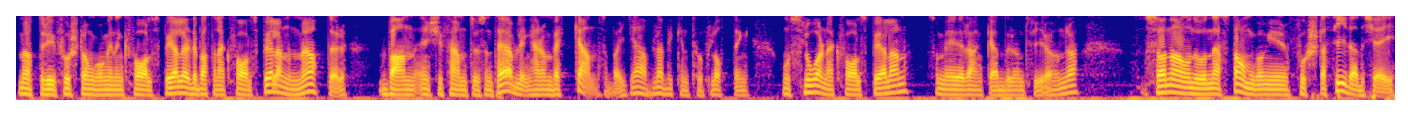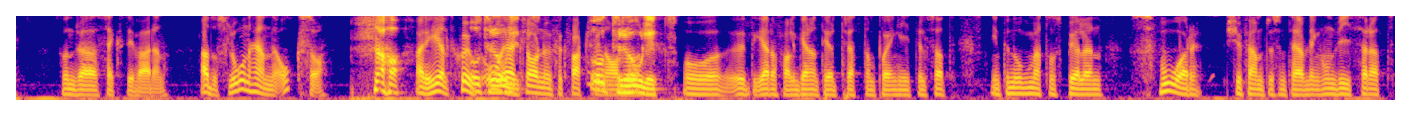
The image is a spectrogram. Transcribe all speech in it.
möter i första omgången en kvalspelare. Det är bara att den här kvalspelaren hon möter vann en 25 000 tävling här om veckan. Så bara jävlar vilken tuff lottning. Hon slår den här kvalspelaren som är rankad runt 400. Sen har hon då nästa omgång i en första sidad tjej, 160 i världen. Ja, då slår hon henne också. Ja, Ja, det är helt sjukt. Och är Otroligt. klar nu för kvartsfinal. då. otroligt. Och eh, det är i alla fall garanterat 13 poäng hittills. Så att inte nog med att hon spelar en svår 25 000 tävling. Hon visar att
